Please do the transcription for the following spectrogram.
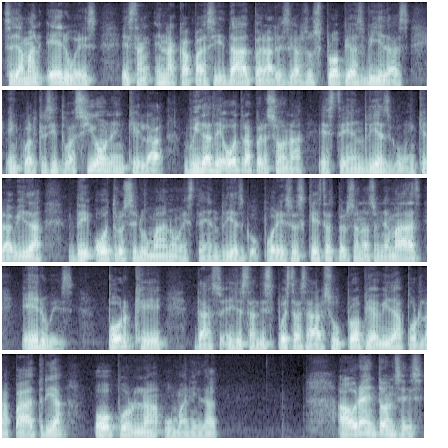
se llaman héroes están en la capacidad para arriesgar sus propias vidas en cualquier situación en que la vida de otra persona esté en riesgo, en que la vida de otro ser humano esté en riesgo. Por eso es que estas personas son llamadas héroes porque ellos están dispuestas a dar su propia vida por la patria o por la humanidad. Ahora entonces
